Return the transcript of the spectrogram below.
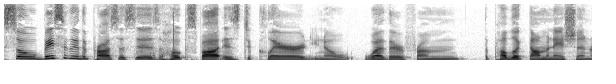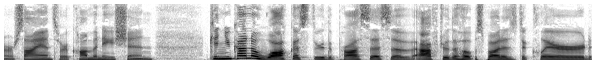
So basically, the process is hope spot is declared, you know, whether from the public nomination or science or a combination. Can you kind of walk us through the process of after the hope spot is declared?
